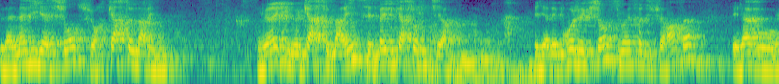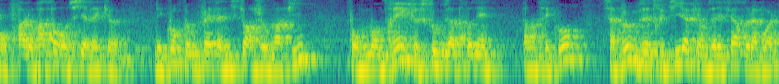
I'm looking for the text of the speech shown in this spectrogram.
la navigation sur carte marine. Vous verrez qu'une carte marine, c'est pas une carte routière. Et il y a des projections qui vont être différentes. Et là, on fera le rapport aussi avec euh, les cours que vous faites en histoire-géographie pour vous montrer que ce que vous apprenez pendant ces cours, ça peut vous être utile quand vous allez faire de la voile,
